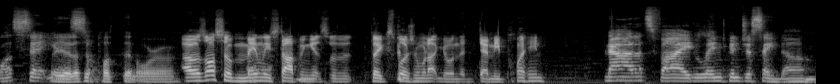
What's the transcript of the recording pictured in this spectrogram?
Let's set Oh, yeah, that's a plus 10 aura. I was also mainly stopping it so that the explosion would not go in the demi plane. Nah, that's fine. Lynn can just say no.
